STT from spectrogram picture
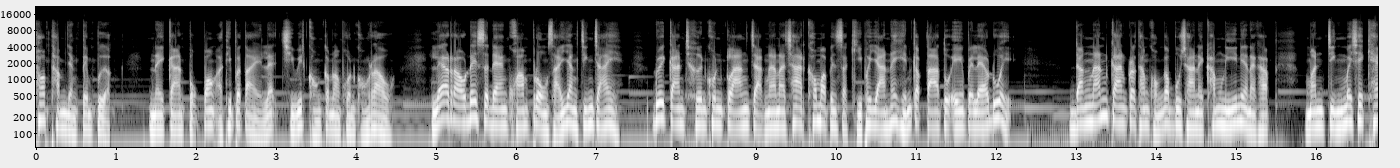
ชอบธรรมอย่างเต็มเปลือก ในการปกป้องอธิปไตยและชีวิตของกำลังพลของเรา และเราได้แสดงความโปร่งใสอย่างจริงใจ ด้วยการเชิญคนกลางจากนานาชาติเข้ามาเป็นสักขีพยานให้เห็นกับตาตัวเองไปแล้วด้วย ดังนั้นการกระทำของกัมพูชาในครั้งนี้เนี่ยนะครับ มันจริงไม่ใช่แค่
